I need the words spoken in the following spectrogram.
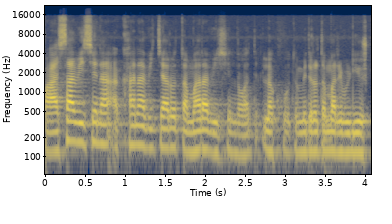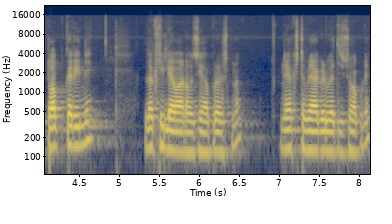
ભાષા વિશેના અખાના વિચારો તમારા વિશે નોંધ લખો. તો મિત્રો, તમારે વીડિયો સ્ટોપ કરીને લખી લેવાનો છે આ પ્રશ્ન. નેક્સ્ટ હવે આગળ વધીશું આપણે.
